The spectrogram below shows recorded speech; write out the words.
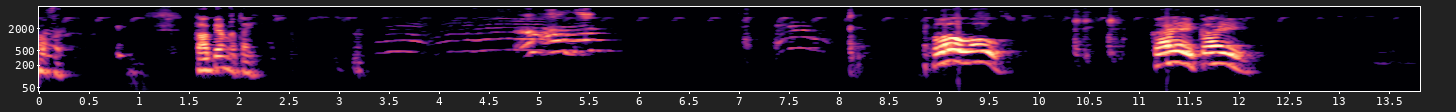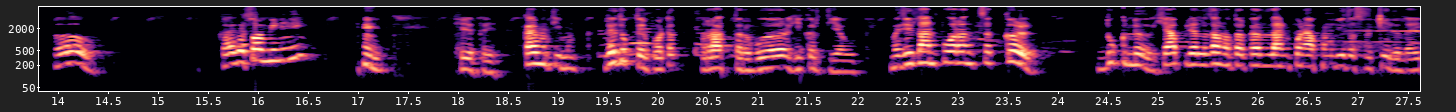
आता ताप अंगात आहे हो हो. काय आहे, काय आहे? हो. काय ग स्वामिनी? खेळत आहे काय म्हणते मग? लय दुखतंय पोटात. रात्रभर ही करते आहो. म्हणजे लहान पोरांचं कळ दुखणं हे आपल्याला जाणवतं कारण लहानपणी आपण बी तसं केलेलं आहे.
